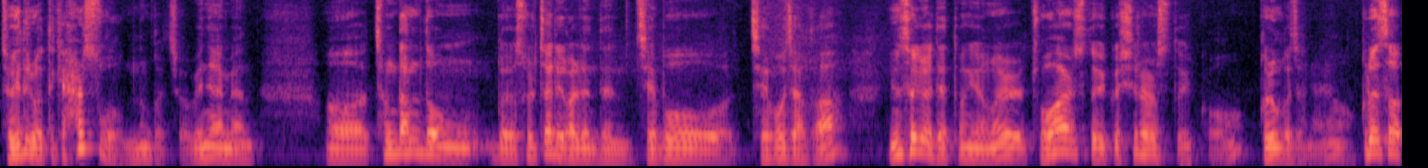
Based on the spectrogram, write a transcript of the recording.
저희들이 어떻게 할 수가 없는 거죠. 왜냐하면 어 청담동 그 술자리 관련된 제보 제보자가 윤석열 대통령을 좋아할 수도 있고 싫어할 수도 있고 그런 거잖아요. 그래서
